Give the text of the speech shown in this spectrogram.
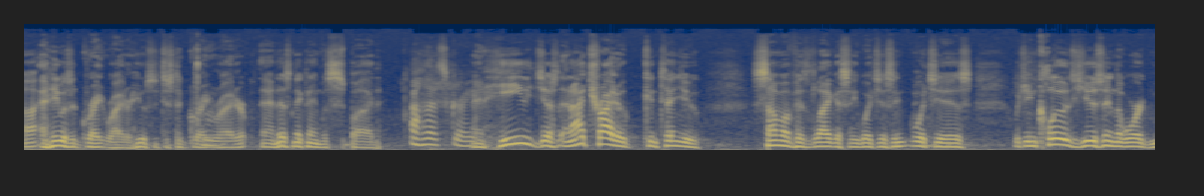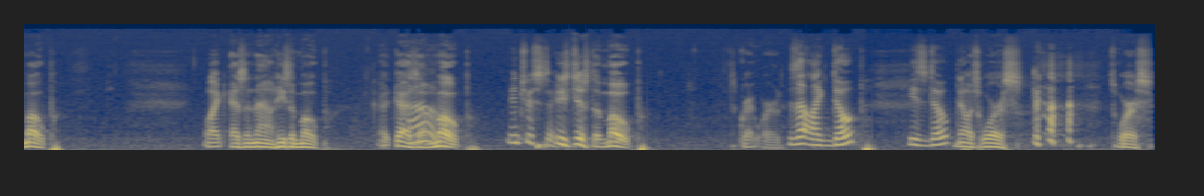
Uh, and he was a great writer. He was just a great writer, and his nickname was Spud. Oh, that's great. And he just and I try to continue some of his legacy, which is which is which includes using the word mope, like as a noun. He's a mope. That guy's Oh. a mope. Interesting. He's just a mope. It's a great word. Is that like dope? He's dope. No, it's worse. it's worse.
